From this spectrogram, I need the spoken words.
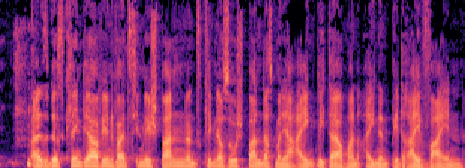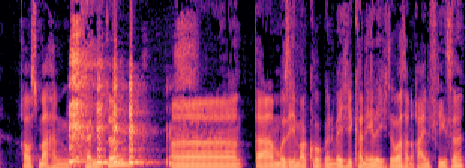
Also das klingt ja auf jeden Fall ziemlich spannend und es klingt auch so spannend, dass man ja eigentlich da auch mal einen eigenen P3-Wein rausmachen könnte. äh, da muss ich mal gucken, in welche Kanäle ich sowas dann reinfließe,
